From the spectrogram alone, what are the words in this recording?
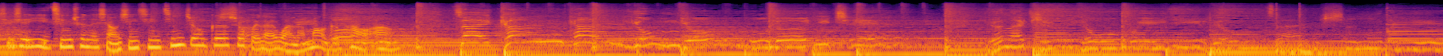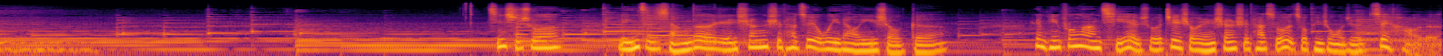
谢谢忆青春的小星星，荆州哥说回来晚了，冒个泡啊。再看看拥有的一切，原来只有回忆留在身边。金石说，林子祥的人生是他最有味道的一首歌。任凭风浪起也说，这首人生是他所有作品中我觉得最好的。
